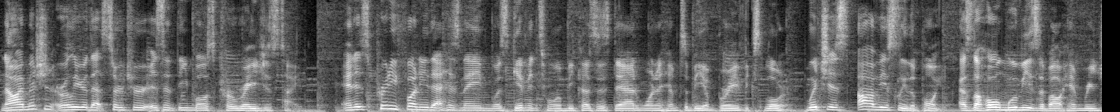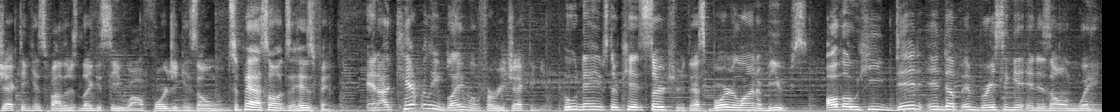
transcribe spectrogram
Now I mentioned earlier that Searcher isn't the most courageous type. And it's pretty funny that his name was given to him because his dad wanted him to be a brave explorer, which is obviously the point, as the whole movie is about him rejecting his father's legacy while forging his own to pass on to his family. And I can't really blame him for rejecting it. Who names their kid Searcher? That's borderline abuse. Although he did end up embracing it in his own way.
